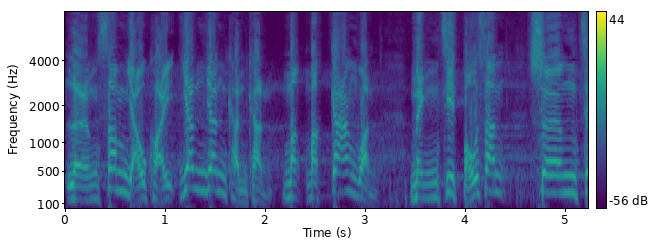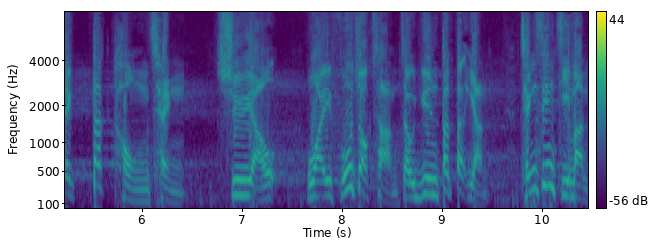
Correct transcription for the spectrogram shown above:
良心有愧，殷殷勤勤，默默耕耘，明哲保身，尚值得同情。庶有為虎作倀，就怨不得人。請先自問，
